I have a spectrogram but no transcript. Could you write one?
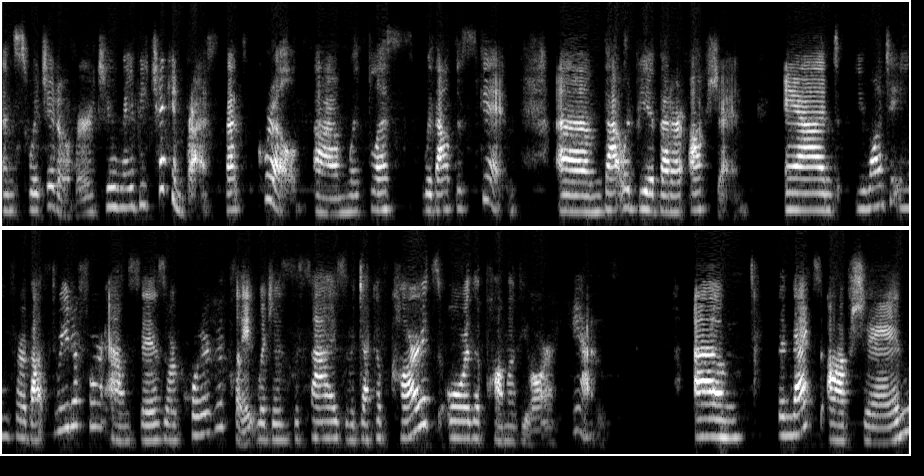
and switch it over to maybe chicken breast that's grilled um, with less without the skin. Um, that would be a better option. And you want to aim for about three to four ounces or a quarter of a plate, which is the size of a deck of cards or the palm of your hands. Um, the next option,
